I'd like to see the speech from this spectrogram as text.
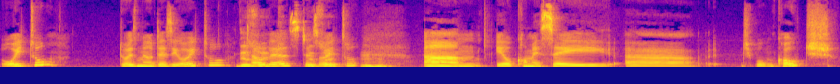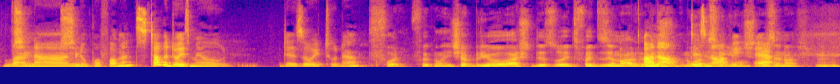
2008, 2018, 18, talvez, 18, Uhum. um, eu comecei a, tipo, um coach lá Sim, na sim. New Performance. Tava 2018, né? Foi. Foi quando a gente abriu, acho, 18, foi 19. eu Ah, acho, não, no ano 19, seguinte, é. 19. Uhum.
